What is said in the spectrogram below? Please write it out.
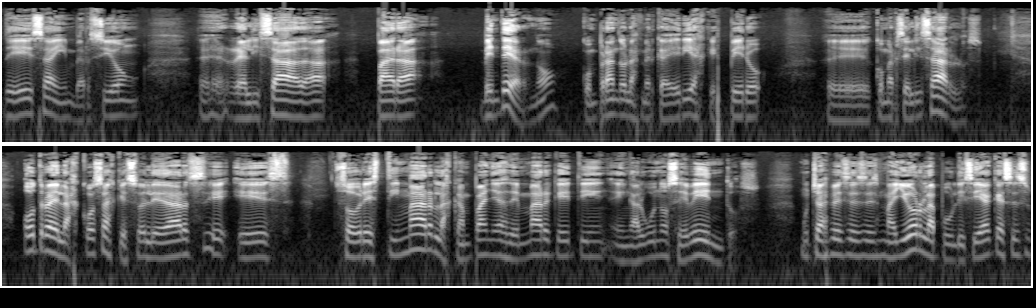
de esa inversión eh, realizada para vender, ¿no? comprando las mercaderías que espero eh, comercializarlos. Otra de las cosas que suele darse es sobreestimar las campañas de marketing en algunos eventos muchas veces es mayor la publicidad que haces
